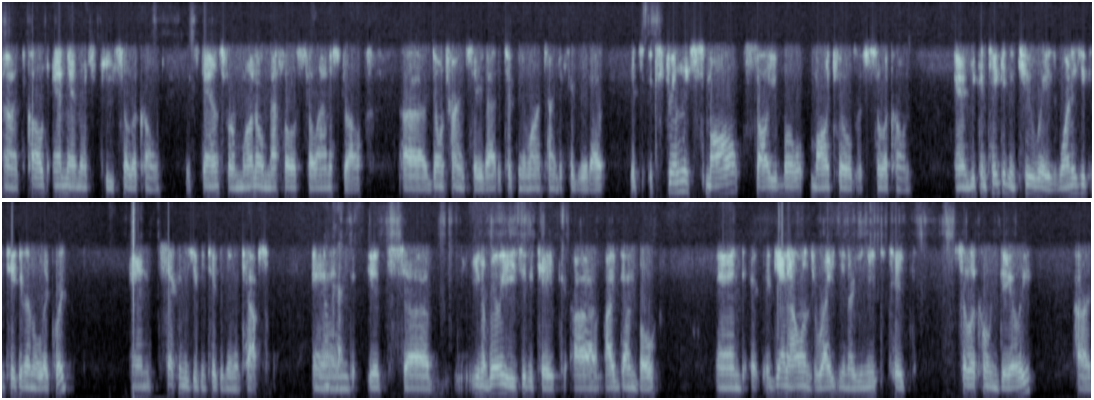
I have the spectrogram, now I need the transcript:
Uh, it's called MMST silicone. It stands for monomethyl silanetriol. Uh, don't try and say that. It took me a long time to figure it out. It's extremely small, soluble molecules of silicone. And you can take it in two ways. One is you can take it in a liquid, and second is you can take it in a capsule. And okay. it's, uh, you know, very easy to take. Uh, I've done both. And again, Alan's right. You know, you need to take silicone daily uh,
